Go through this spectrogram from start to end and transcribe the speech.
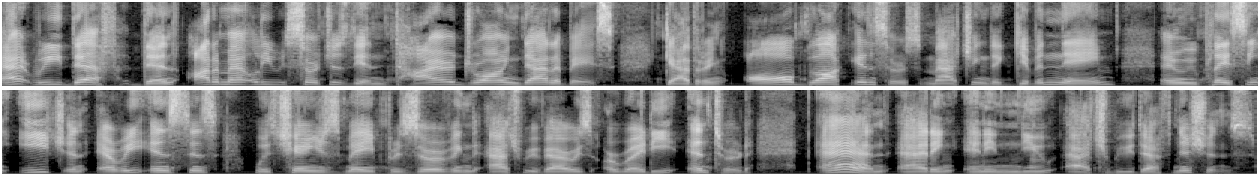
Attredef then automatically searches the entire drawing database, gathering all block inserts matching the given name and replacing each and every instance with changes made preserving the attribute values already entered and adding any new attribute definitions.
